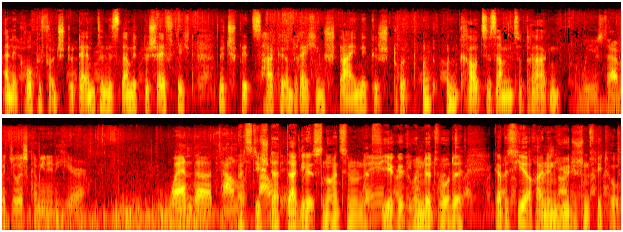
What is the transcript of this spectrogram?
Eine Gruppe von Studenten ist damit beschäftigt, mit Spitzhacke und Rechen Steine, Gestrüpp und Unkraut zusammenzutragen. Als die Stadt Douglas 1904 gegründet wurde, gab es hier auch einen jüdischen Friedhof.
